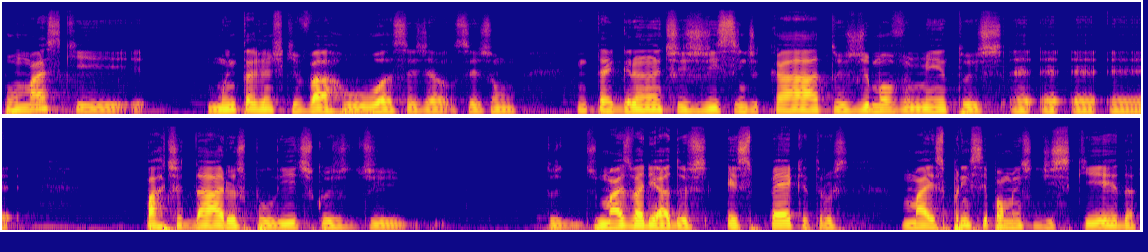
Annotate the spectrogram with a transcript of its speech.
por mais que muita gente que vá à rua seja, sejam integrantes de sindicatos, de movimentos é, é, é, é partidários, políticos, de, dos mais variados espectros, mas principalmente de esquerda,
